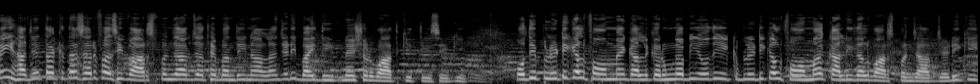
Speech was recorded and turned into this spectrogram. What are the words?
ਨਹੀਂ ਹਜੇ ਤੱਕ ਤਾਂ ਸਿਰਫ ਅਸੀਂ ਵਾਰਸ ਪੰਜਾਬ ਜਥੇਬੰਦੀ ਨਾਲ ਆ ਜਿਹੜੀ ਬਾਈ ਦੀਪ ਨੇ ਸ਼ੁਰੂਆਤ ਕੀਤੀ ਸੀਗੀ। ਉਹਦੀ ਪੋਲੀਟੀਕਲ ਫਾਰਮ ਮੈਂ ਗੱਲ ਕਰੂੰਗਾ ਵੀ ਉਹਦੀ ਇੱਕ ਪੋਲੀਟੀਕਲ ਫਾਰਮ ਆ ਅਕਾਲੀ ਦਲ ਵਾਰਸ ਪੰਜਾਬ ਜਿਹੜੀ ਕਿ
